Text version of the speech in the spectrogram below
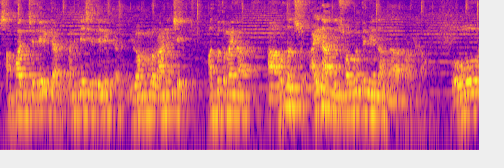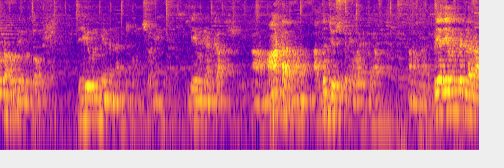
సంపాదించే తెలివితేటలు పనిచేసే తెలివితేటలు ఈ లోకంలో రాణించే అద్భుతమైన ఉండొచ్చు. అయినా నీ స్వబుద్ధి మీద ఆధారపడక పూర్ణ హృదయంతో దేవుని మీద నమ్మి ఉంచుకొని దేవుని యొక్క ఆ మాట మనం అర్థం చేసుకునే వాడిగా మనం ప్రియ దేవుని బిడ్డలారా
